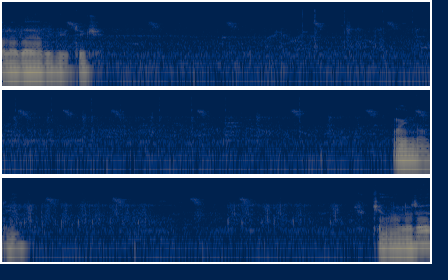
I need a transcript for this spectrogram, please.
Tarla bayağı bir büyüttük. Oyun oldu ya. Şu kenarlara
